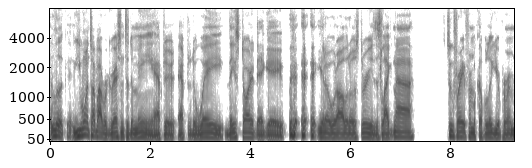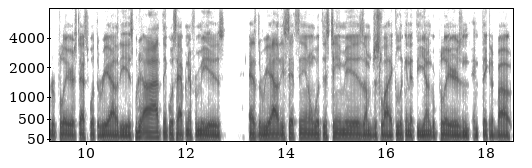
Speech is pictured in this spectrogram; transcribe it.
look, you want to talk about regression to the mean after after the way they started that game, you know, with all of those threes. It's like, nah, two for eight from a couple of your perimeter players. That's what the reality is. But I think what's happening for me is as the reality sets in on what this team is, I'm just like looking at the younger players and, and thinking about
